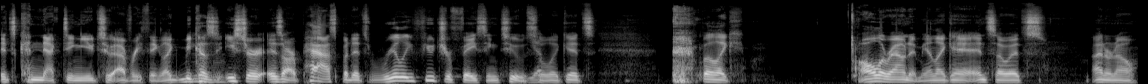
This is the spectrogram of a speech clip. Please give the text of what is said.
it's connecting you to everything. Like because mm-hmm. Easter is our past, but it's really future facing too. So like it's but like all around it, man. Like and so it's I don't know.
